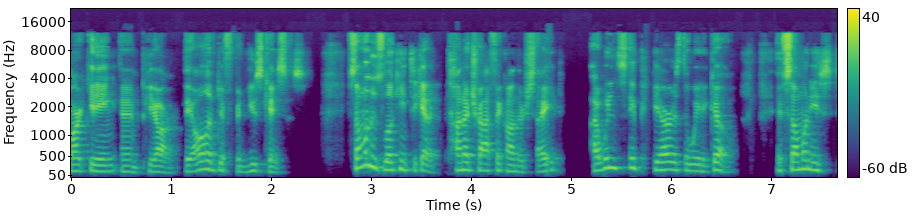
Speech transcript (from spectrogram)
marketing, and PR. They all have different use cases. Someone who's looking to get a ton of traffic on their site, I wouldn't say PR is the way to go if someone is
